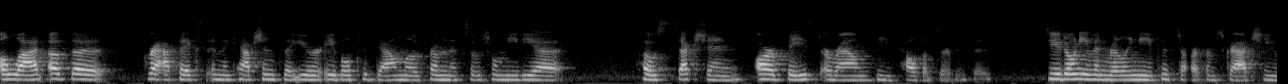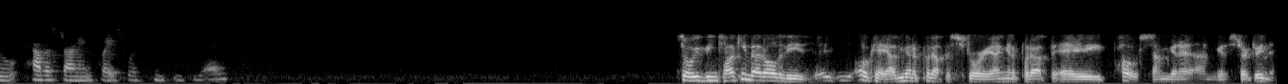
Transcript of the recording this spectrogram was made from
a lot of the graphics and the captions that you're able to download from the social media post section are based around these health observances. So you don't even really need to start from scratch. You have a starting place with PCCA. So we've been talking about all of these. Okay, I'm going to put up a story. I'm going to put up a post. I'm going to I'm going to start doing this.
